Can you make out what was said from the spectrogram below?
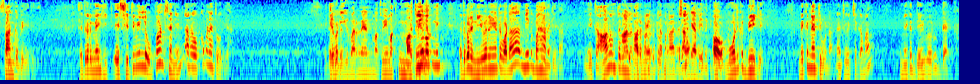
සංඝ බේදී. එතකොට මේ ඒ සිතවිල්ල උපන් සැනින් අර ඔක්කොම නැතුව ගියා. ඒකට නීවරණයන් මතුවීමක් මතුවීමක් නේ. එතකොට නීවරණයට වඩා මේක භයානක එකක්. මේක ආනන්තරීය කර්මයකට උමනා කරන සංඝයා ભેද කිව්වා. ඔව් මූලික බීජේ. මේක නැති වුණා. නැති වෙච්ච ගමන් මේක දෙවිවරු දැක්කා.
